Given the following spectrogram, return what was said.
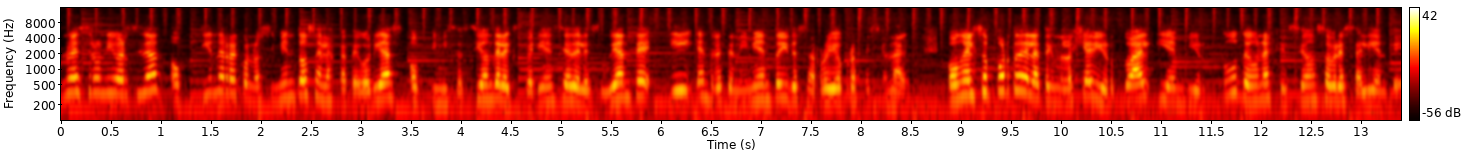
nuestra universidad obtiene reconocimientos en las categorías optimización de la experiencia del estudiante y entretenimiento y desarrollo profesional, con el soporte de la tecnología virtual y en virtud de una gestión sobresaliente.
